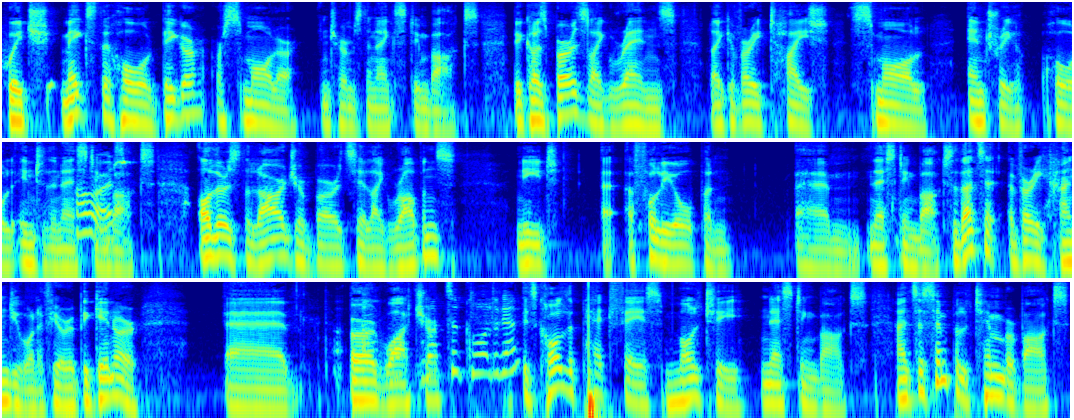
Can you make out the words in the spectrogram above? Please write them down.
which makes the hole bigger or smaller in terms of the nesting box. Because birds like wrens like a very tight, small entry hole into the nesting right. box. Others, the larger birds, say like robins, need a, a fully open um, nesting box. So that's a, a very handy one if you're a beginner uh, bird watcher. What's it called again? It's called the Pet Face Multi Nesting Box, and it's a simple timber box,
